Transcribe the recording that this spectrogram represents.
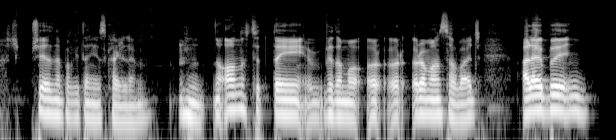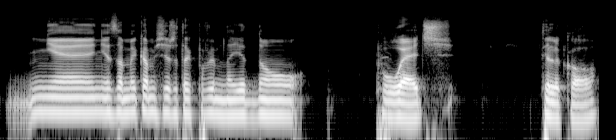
chodź przyjazne powitanie z Kylem. No on chce tutaj, wiadomo, ro- ro- romansować, ale jakby nie, nie zamykam się, że tak powiem, na jedną płeć tylko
